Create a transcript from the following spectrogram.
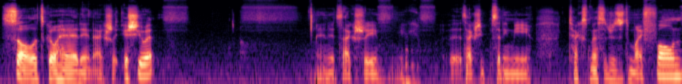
So let's go ahead and actually issue it. And it's actually it's actually sending me text messages to my phone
